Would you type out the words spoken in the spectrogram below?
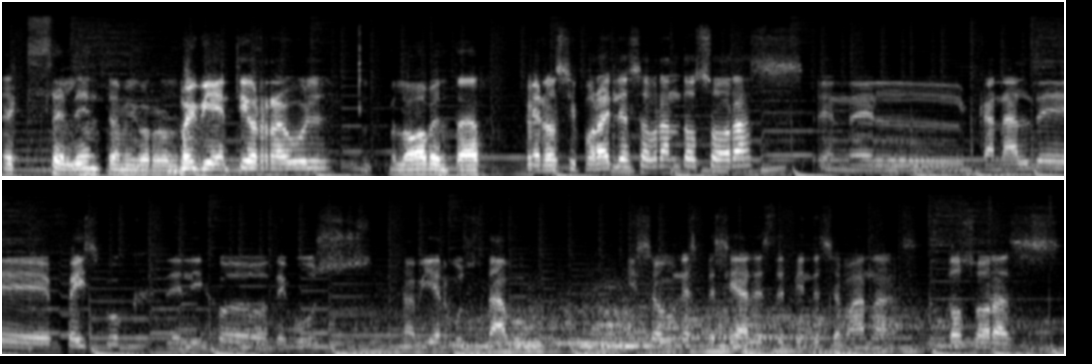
Excelente, amigo Raúl. Muy bien, tío Raúl. Me lo voy a aventar. Pero si por ahí le sobran dos horas, en el canal de Facebook del hijo de Gus, Javier Gustavo, hizo un especial este fin de semana. Dos horas.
